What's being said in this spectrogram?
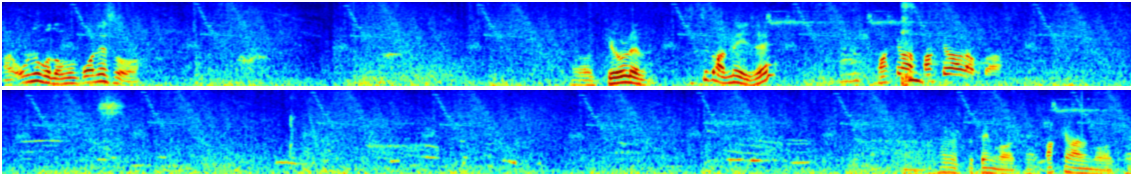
아, 오는 거 너무 뻔해서. 어, 비올레 쉽지도 않네, 이제? 빡게, 빡게 하려고 봐. 어, 살짝 습된 것 같아. 빡게 하는 것 같아.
